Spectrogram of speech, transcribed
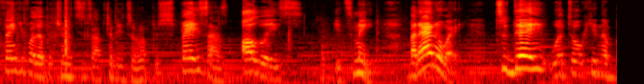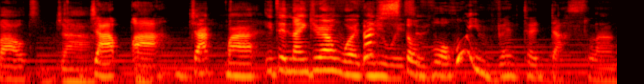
thank you for the opportunity to actually interrupt your space. As always, it's me. But anyway, today we're talking about Ja. Japa. Jackpa. It's a Nigerian word First anyway. of all, who invented that slang,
